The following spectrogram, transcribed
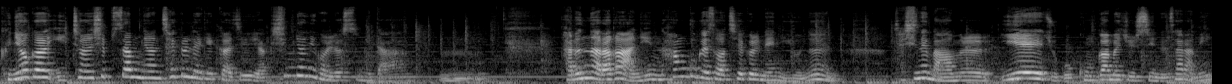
그녀가 2013년 책을 내기까지 약 10년이 걸렸습니다. 음, 다른 나라가 아닌 한국에서 책을 낸 이유는 자신의 마음을 이해해주고 공감해줄 수 있는 사람이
